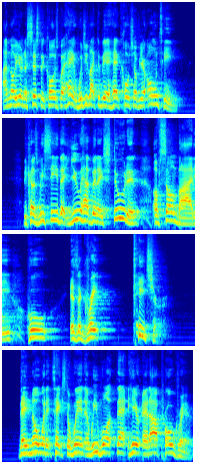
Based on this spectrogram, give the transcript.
I know you're an assistant coach, but hey, would you like to be a head coach of your own team? Because we see that you have been a student of somebody who is a great teacher they know what it takes to win, and we want that here at our program.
